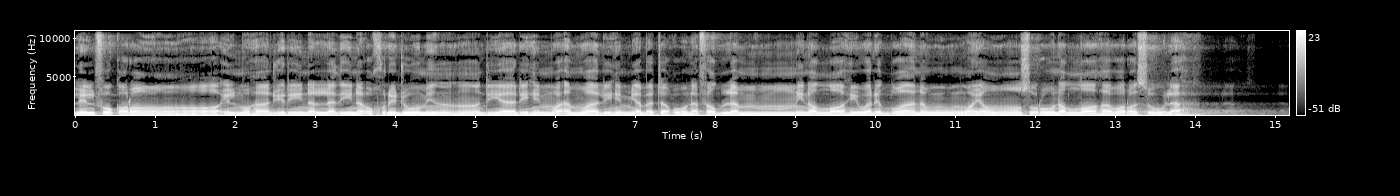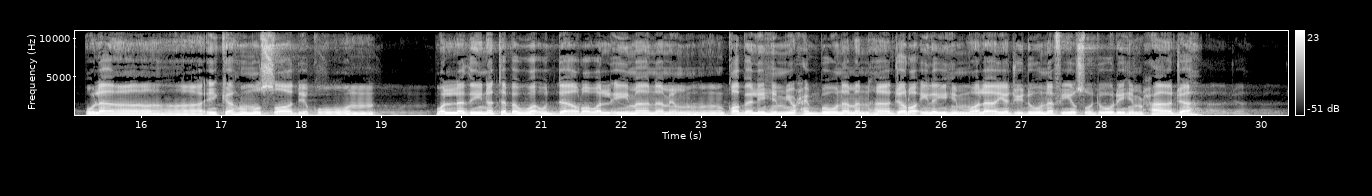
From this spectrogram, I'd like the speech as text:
للفقراء المهاجرين الذين أخرجوا من ديارهم وأموالهم يبتغون فضلا من الله ورضوانا وينصرون الله ورسوله. أولئك هم الصادقون. والذين تبوأوا الدار والإيمان من قبلهم يحبون من هاجر إليهم ولا يجدون في صدورهم حاجة.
